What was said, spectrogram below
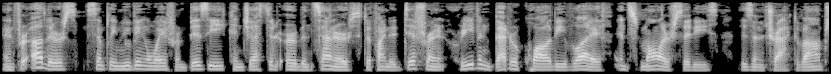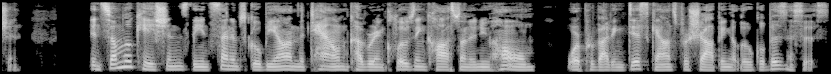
And for others, simply moving away from busy, congested urban centers to find a different or even better quality of life in smaller cities is an attractive option. In some locations, the incentives go beyond the town covering closing costs on a new home or providing discounts for shopping at local businesses.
